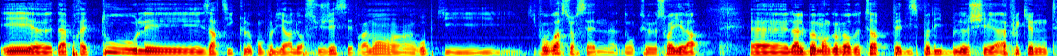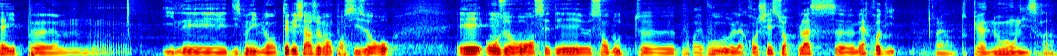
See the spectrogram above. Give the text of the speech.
Et euh, d'après tous les articles qu'on peut lire à leur sujet, c'est vraiment un groupe qui- qu'il faut voir sur scène. Donc euh, soyez là. Euh, L'album Hangover the Top est disponible chez African Tape. euh, il est disponible en téléchargement pour 6 euros et 11 euros en CD. Sans doute euh, pourrez-vous l'accrocher sur place euh, mercredi. Voilà, en tout cas, nous, on y sera.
